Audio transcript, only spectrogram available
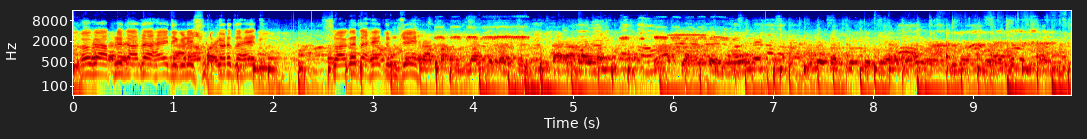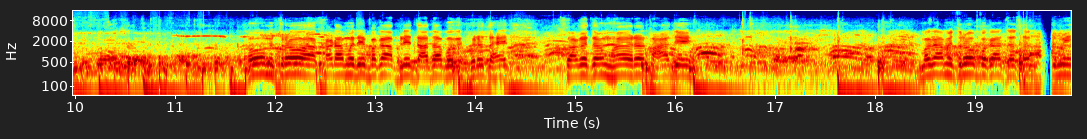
बघा आपले दादा आहेत तिकडे शूट करत आहेत. स्वागत आहे तुमचे. मित्र आखाडामध्ये बघा आपले दादा बघ फिरत आहेत. स्वागतम हर महादेव. बघा मित्र बघा जसाल तुम्ही.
